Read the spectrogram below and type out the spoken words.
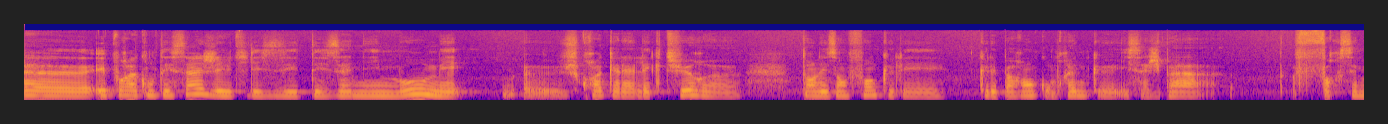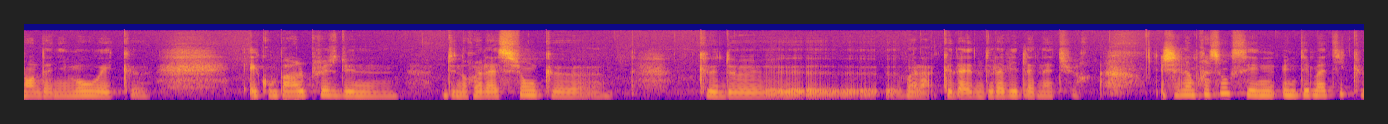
Euh, et pour raconter ça, j'ai utilisé des animaux, mais euh, je crois qu'à la lecture, tant les enfants que les, parents comprennent qu'il ne s'agit pas forcément d'animaux et qu'on parle plus d'une relation que, que, de, voilà, que de la vie de la nature. J'ai l'impression que c'est une, thématique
